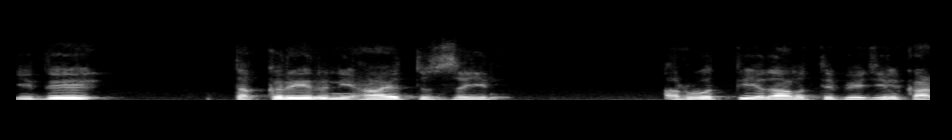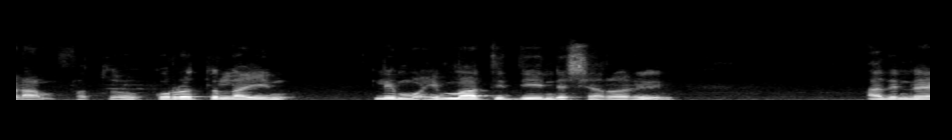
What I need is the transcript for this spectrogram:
ഇത് തക്രീർ നിഹായത്തു സൈൻ അറുപത്തി ഏഴാമത്തെ പേജിൽ കാണാം ഫത്തു ഖുറത്തുല്ലൈൻ ലി മുഹിമാത്തിദ്ദീന്റെ ഷെറഹ് അതിന്റെ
